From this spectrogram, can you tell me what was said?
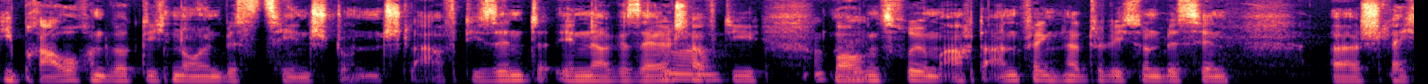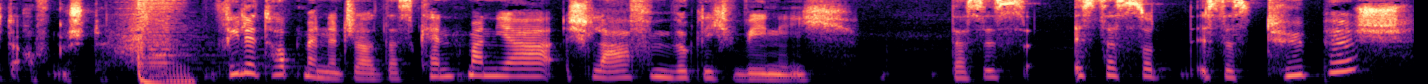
die brauchen wirklich neun bis zehn Stunden Schlaf. Die sind in einer Gesellschaft, die morgens früh um acht anfängt, natürlich so ein bisschen äh, schlecht aufgestellt. Viele Topmanager, das kennt man ja, schlafen wirklich wenig. Das ist, ist das so, ist das typisch?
